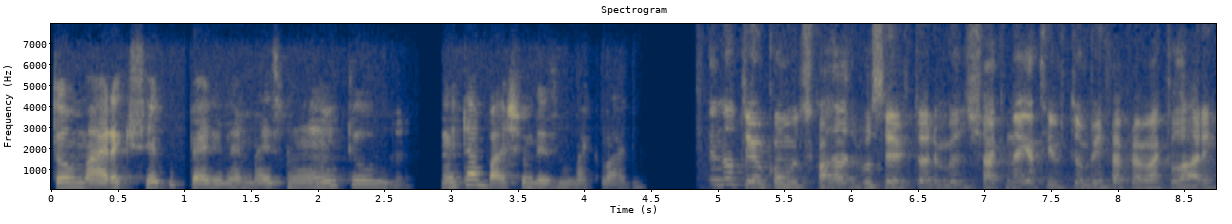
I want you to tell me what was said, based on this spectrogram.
tomara que se recupere, né? Mas muito, muito abaixo mesmo, McLaren. Eu não tenho como discordar de você, Vitória. Meu destaque negativo também vai para a McLaren.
